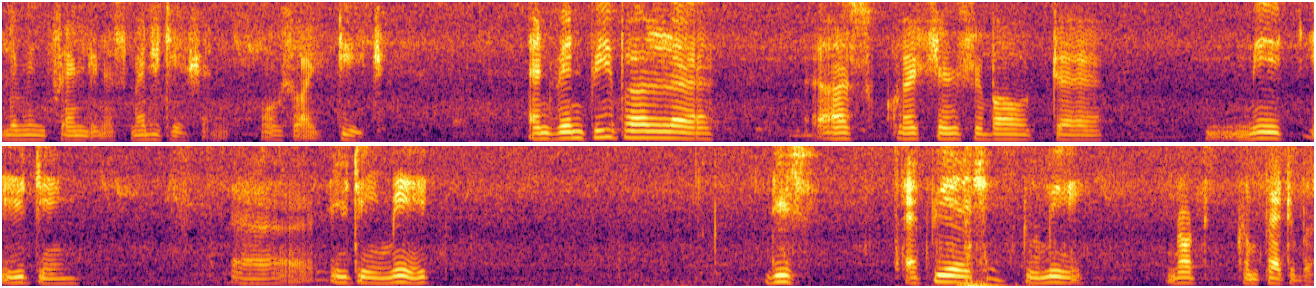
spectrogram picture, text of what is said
living friendliness, meditation, also I teach. And when people uh, ask questions about uh, meat eating, uh, eating meat, this appears to me not compatible.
